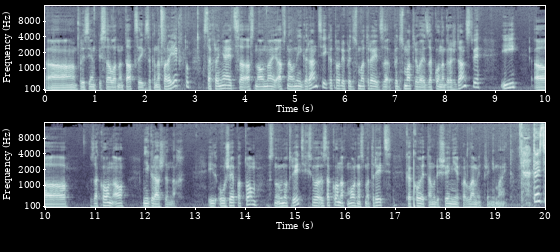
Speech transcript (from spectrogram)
президент писал аннотации к законопроекту, сохраняются основные, основные гарантии, которые предусматривает, предусматривает закон о гражданстве и э, закон о негражданах. И уже потом внутри этих законов можно смотреть, какое там решение парламент принимает. То есть,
